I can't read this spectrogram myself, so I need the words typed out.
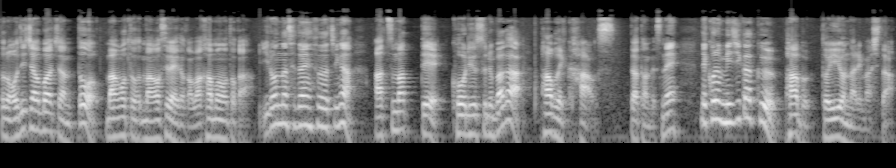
そのおじいちゃんおばあちゃんと孫と孫世代とか若者とか、いろんな世代の人たちが集まって交流する場がパブリックハウスだったんですね。で、これ短くパブというようになりました。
